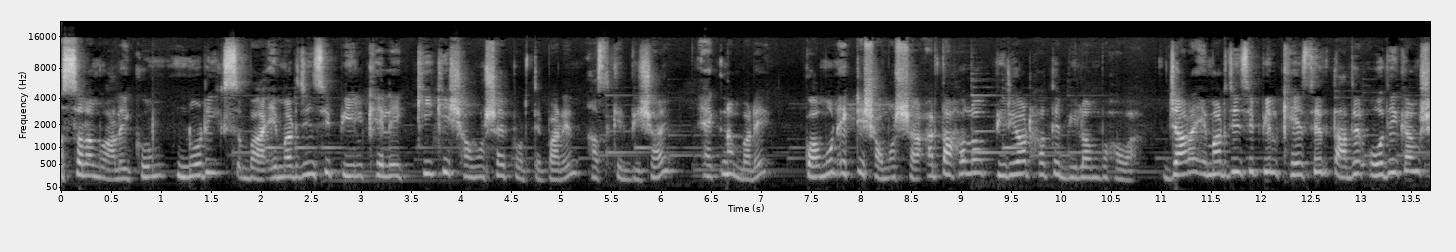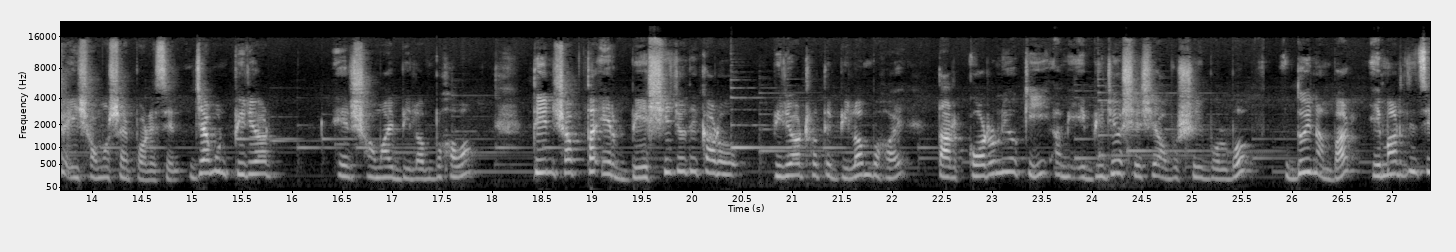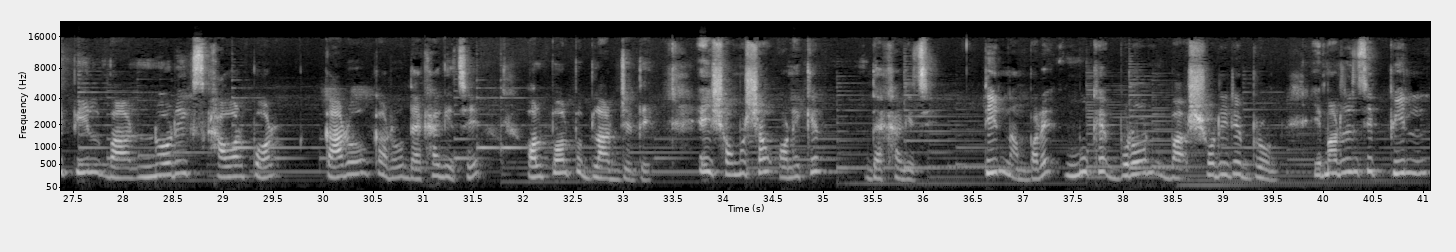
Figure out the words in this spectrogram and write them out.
আসসালামু আলাইকুম। নোরিক্স বা এমার্জেন্সি পিল খেলে কি কি সমস্যায় পড়তে পারেন? আজকের বিষয়, এক নম্বরে, কমন একটি সমস্যা আর তা হলো পিরিয়ড হতে বিলম্ব হওয়া। যারা এমার্জেন্সি পিল খেয়েছেন, তাদের অধিকাংশ এই সমস্যায় পড়েছেন। যেমন পিরিয়ড এর সময় বিলম্ব হওয়া, তিন সপ্তাহ এর বেশি যদি কারও পিরিয়ড হতে বিলম্ব হয়, তার করণীয় কি আমি এই ভিডিও শেষে অবশ্যই বলব। দুই নাম্বার এমার্জেন্সি পিল বা নোরিক্স খাওয়ার পর কারও কারও দেখা গেছে অল্প অল্প ব্লাড যেতে। এই সমস্যাও অনেকের দেখা গেছে। তিন নম্বরে, মুখে ব্রণ বা শরীরে ব্রণ এমার্জেন্সি পিল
